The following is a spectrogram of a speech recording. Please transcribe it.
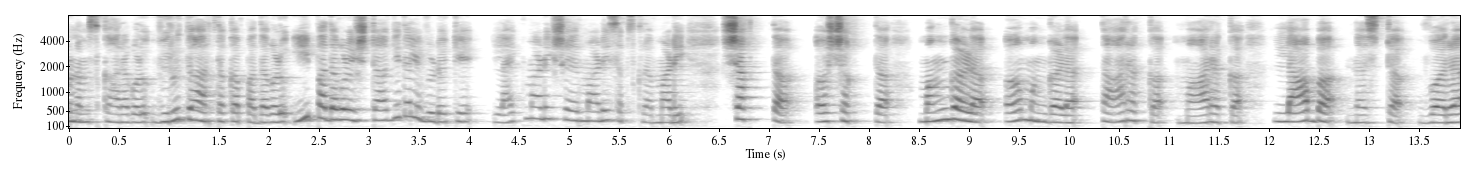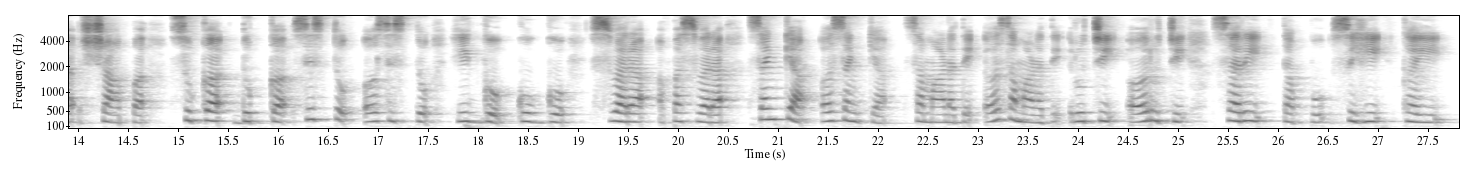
ನಮಸ್ಕಾರಗಳು. ವಿರುದ್ಧಾರ್ಥಕ ಪದಗಳು. ಈ ಪದಗಳು ಇಷ್ಟ ಆಗಿದ್ದಲ್ಲಿ ವಿಡಿಯೋಕ್ಕೆ ಲೈಕ್ ಮಾಡಿ, ಶೇರ್ ಮಾಡಿ, ಸಬ್ಸ್ಕ್ರೈಬ್ ಮಾಡಿ. ಶಕ್ತ, ಅಶಕ್ತ, ಮಂಗಳ, ಅಮಂಗಳ, ತಾರಕ, ಮಾರಕ, ಲಾಭ, ನಷ್ಟ, ವರ, ಶಾಪ, ಸುಖ, ದುಃಖ, ಶಿಸ್ತು, ಅಶಿಸ್ತು, ಹಿಗ್ಗು, ಕುಗ್ಗು, ಸ್ವರ, ಅಪಸ್ವರ, ಸಂಖ್ಯಾ, ಅಸಂಖ್ಯ, ಸಮಾನತೆ, ಅಸಮಾನತೆ, ರುಚಿ, ಅರುಚಿ, ಸರಿ, ತಪ್ಪು, ಸಿಹಿ, ಕಹಿ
